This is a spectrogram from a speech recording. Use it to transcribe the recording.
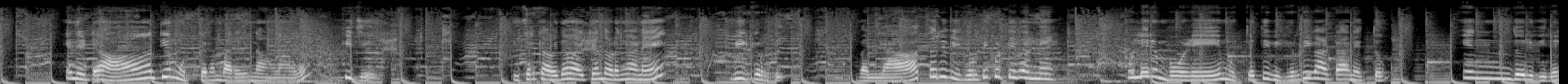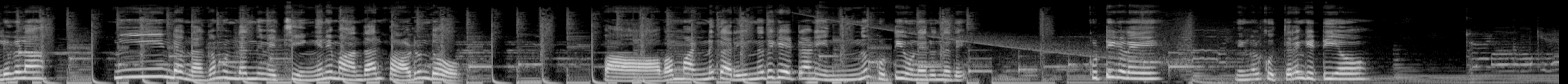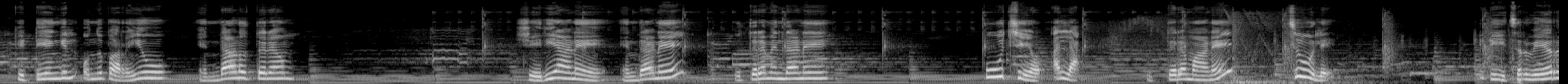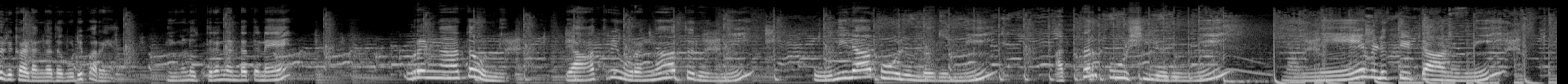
എന്നിട്ട് ആദ്യം ഉത്തരം പറയുന്ന ആളാവും വിജയ്. ടീച്ചർ കവിത വായിക്കാൻ തുടങ്ങുകയാണേ വികൃതി. വല്ലാത്തൊരു വികൃതി കുട്ടി തന്നെ. പുലരുമ്പോഴേ മുറ്റത്ത് വികൃതി കാട്ടാനെത്തും. എന്തൊരു വിരലുകളാ. നീണ്ട നഖമുണ്ടെന്ന് വെച്ച് ഇങ്ങനെ മാന്താൻ പാടുണ്ടോ? പാവം മണ്ണ് കരയുന്നത് കേട്ടാണ് എന്നും കുട്ടി ഉണരുന്നത്. കുട്ടികളെ നിങ്ങൾക്ക് ഉത്തരം കിട്ടിയോ? കിട്ടിയെങ്കിൽ ഒന്ന് പറയൂ എന്താണ് ഉത്തരം? ശരിയാണേ. എന്താണ്? ഉത്തരം എന്താണ്? പൂച്ചയോ? അല്ല. ഉത്തരമാണ് ചൂൽ. ടീച്ചർ വേറൊരു കടങ്കഥ കൂടി പറയാം. നിങ്ങൾ ഉത്തരം കണ്ടെത്തണേ. ഉറങ്ങാത്ത ഉണ്ണി. രാത്രി ഉറങ്ങാത്തൊരുണ്ണി. പൂനില പോലുള്ളൊരുണ്ണി. അത്തർ പൂശിയൊരുണ്ണി. നന്നേ വെളുത്തിട്ടാണുണ്ണി.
